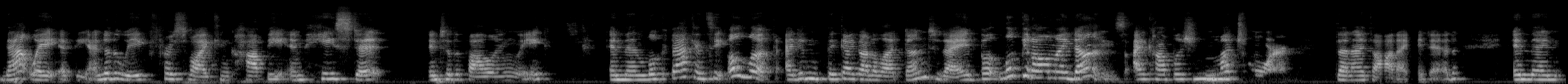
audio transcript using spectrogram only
That way, at the end of the week, first of all, I can copy and paste it into the following week and then look back and see, oh, look, I didn't think I got a lot done today, but look at all my dones. I accomplished mm-hmm. much more than I thought I did. And then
